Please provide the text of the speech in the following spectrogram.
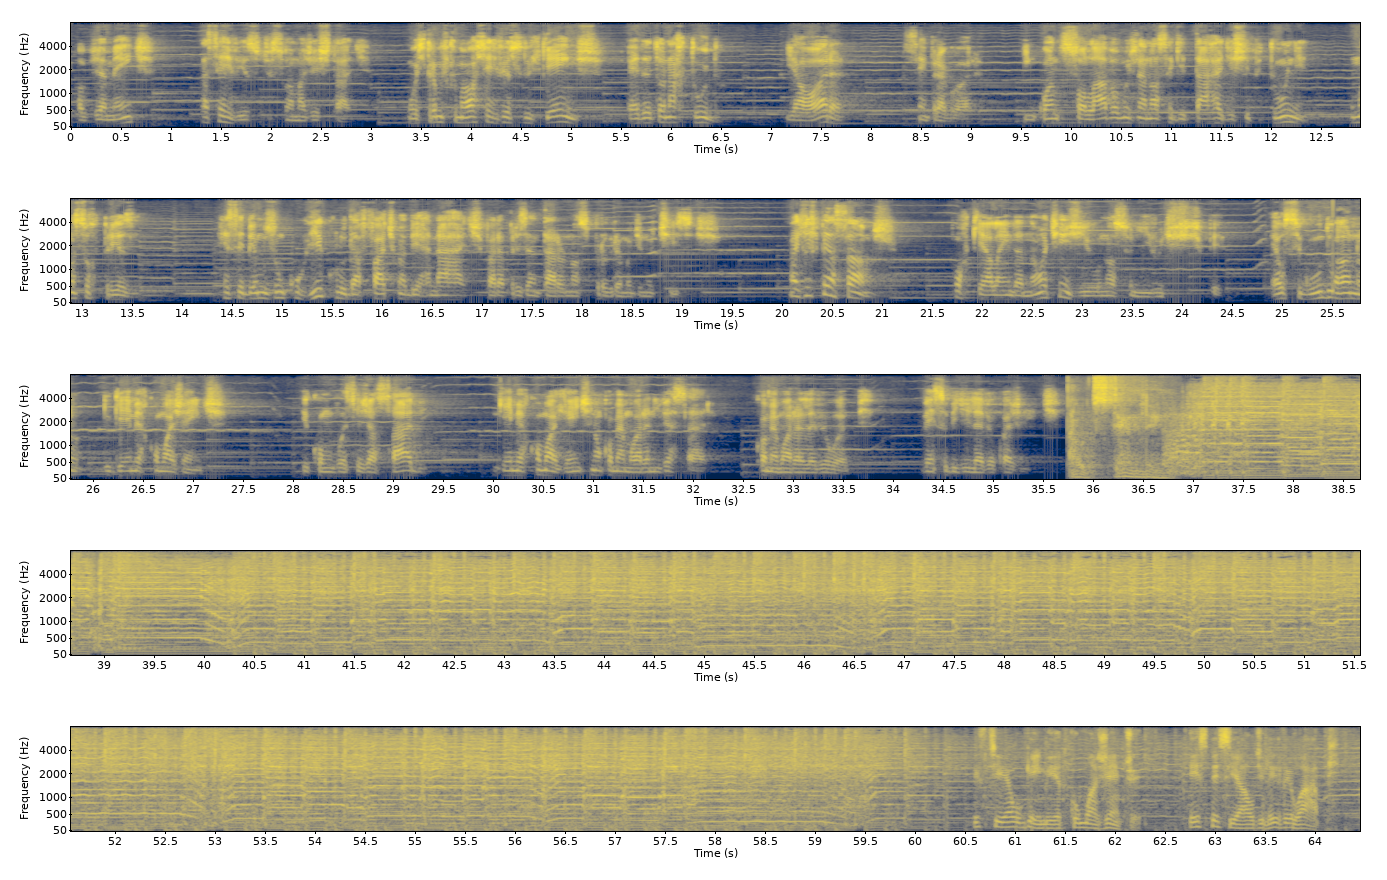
obviamente, a serviço de Sua Majestade. Mostramos que o maior serviço dos games é detonar tudo. E a hora, sempre agora. Enquanto solávamos na nossa guitarra de chiptune, uma surpresa. Recebemos um currículo da Fátima Bernardes para apresentar o nosso programa de notícias. Mas dispensamos, porque ela ainda não atingiu o nosso nível de XP. É o segundo ano do gamer como a gente. E como você já sabe, gamer como a gente não comemora aniversário, comemora level up. Vem subir de level com a gente. Outstanding. Este é o Gamer como a gente. Especial de Level Up.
